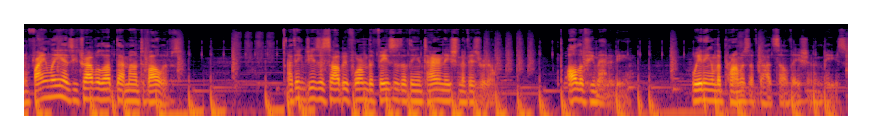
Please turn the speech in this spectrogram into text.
And finally, as he traveled up that Mount of Olives, I think Jesus saw before him the faces of the entire nation of Israel, all of humanity, waiting on the promise of God's salvation and peace.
